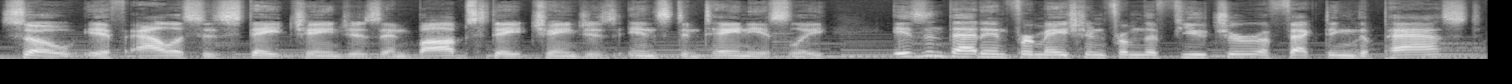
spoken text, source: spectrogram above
So, if Alice's state changes and Bob's state changes instantaneously, isn't that information from the future affecting the past?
